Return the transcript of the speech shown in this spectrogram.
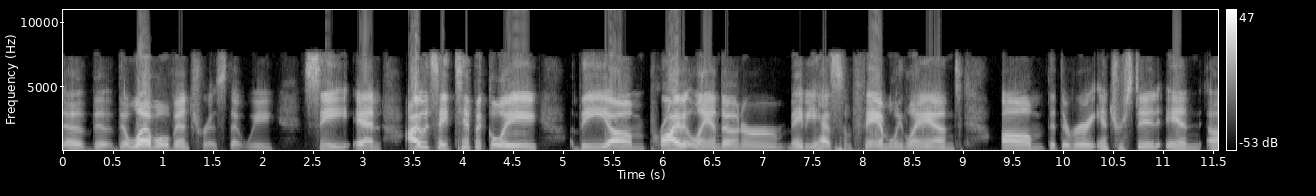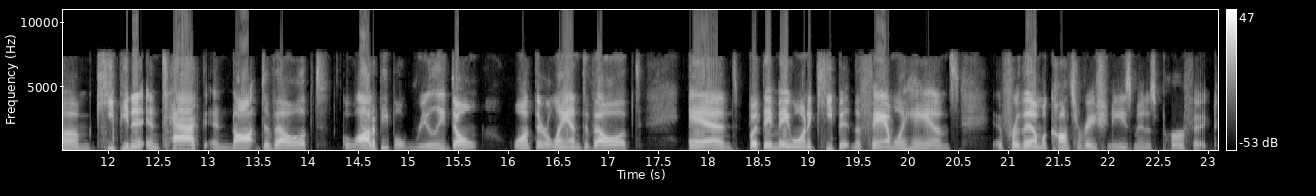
uh, the the level of interest that we see. And I would say typically the um, private landowner maybe has some family land um, that they're very interested in um, keeping it intact and not developed. A lot of people really don't want their land developed and but they may want to keep it in the family hands. For them a conservation easement is perfect.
